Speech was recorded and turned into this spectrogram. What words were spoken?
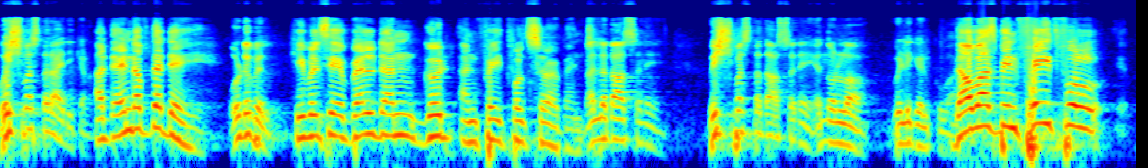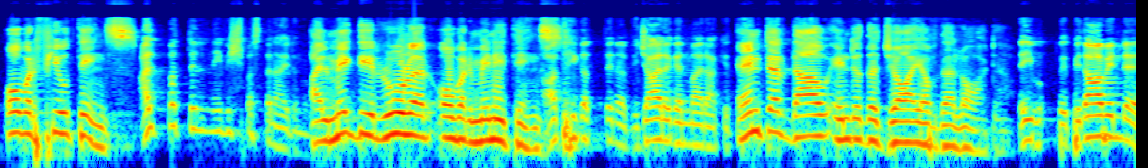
വിശ്വസ്തരായിരിക്കണം At the end of the day, ഒടുവിൽ he will say, Well done, good and faithful servant. നല്ല ദാസനെ വിശ്വസ്തദാസനെ എന്നുള്ള വിളി കേൾക്കുക Thou hast been faithful over few things. അല്പത്തിൽ നീ വിശ്വസ്തനായിരുന്നു I'll make thee ruler over many things. അധികത്തിന് വിചാരകന്മാരാക്കി Enter thou into the joy of the Lord. ദൈവ പിതാവിന്റെ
